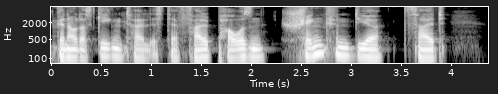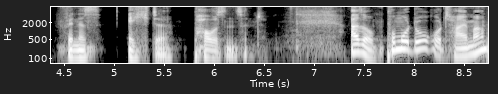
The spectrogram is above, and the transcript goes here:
genau das Gegenteil ist der Fall. Pausen schenken dir Zeit, wenn es echte Pausen sind. Also, Pomodoro-Timer.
